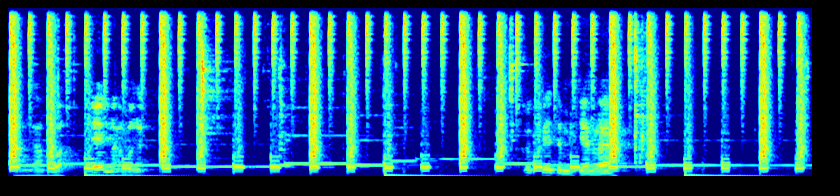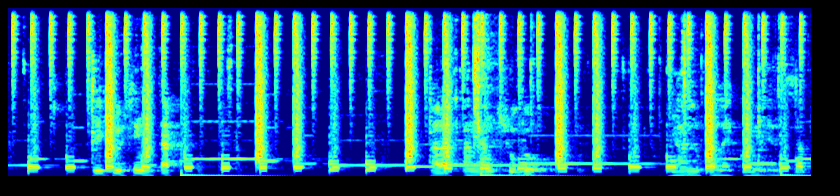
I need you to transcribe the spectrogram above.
manggang wah enak banget. Oke demikianlah review singkat alat tangan sugo Y'all look like comedians.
